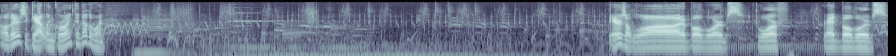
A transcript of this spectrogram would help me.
Oh, there's a Gatling Groink, another one. There's a lot of Bulborbs. Dwarf, red Bulborbs.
